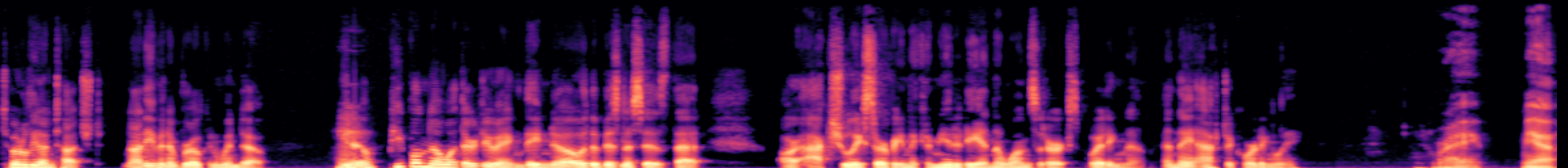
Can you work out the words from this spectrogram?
totally untouched, not even a broken window. Hmm. You know, people know what they're doing. They know the businesses that are actually serving the community and the ones that are exploiting them, and they act accordingly. Right. Yeah.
